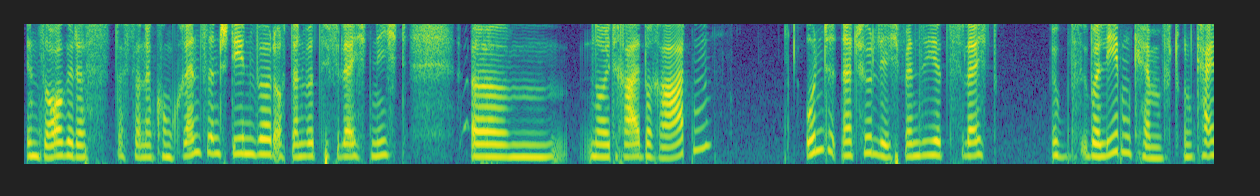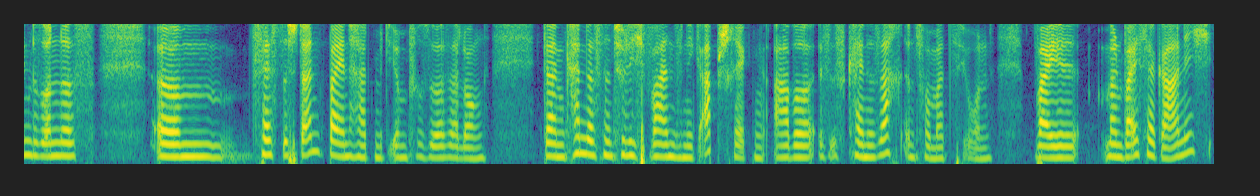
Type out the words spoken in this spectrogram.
in Sorge, dass, dass da eine Konkurrenz entstehen wird. Auch dann wird sie vielleicht nicht ähm, neutral beraten. Und natürlich, wenn sie jetzt vielleicht ums Überleben kämpft und kein besonders ähm, festes Standbein hat mit ihrem Friseursalon, dann kann das natürlich wahnsinnig abschrecken, aber es ist keine Sachinformation, weil man weiß ja gar nicht,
